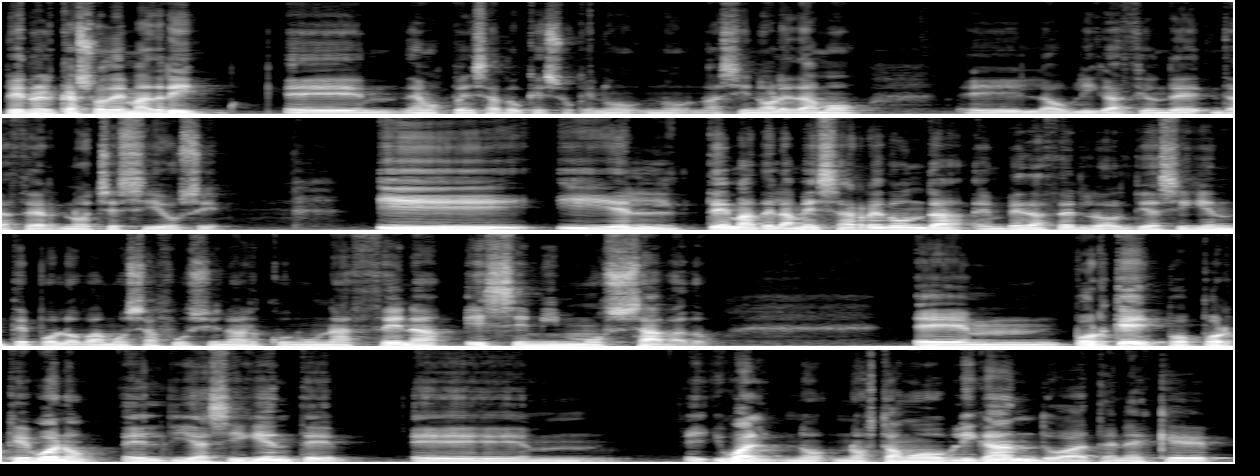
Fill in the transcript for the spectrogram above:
pero en el caso de Madrid eh, hemos pensado que eso, que no, no, así no le damos eh, la obligación de, hacer noche sí o sí. Y, y, el tema de la mesa redonda, en vez de hacerlo el día siguiente, pues lo vamos a fusionar con una cena ese mismo sábado. Eh, ¿Por qué? Pues porque, bueno, el día siguiente, eh, igual, no, no, estamos obligando a tener que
